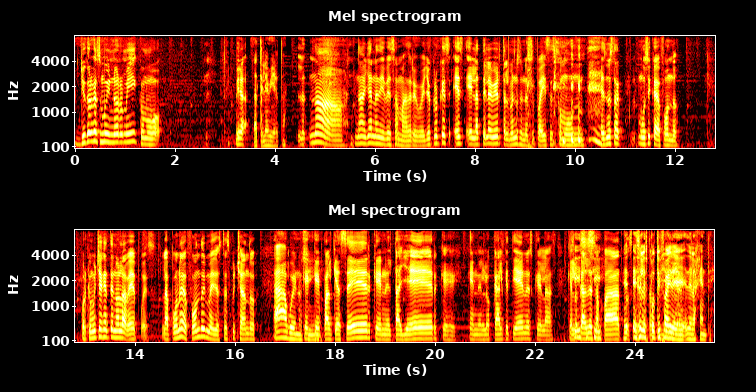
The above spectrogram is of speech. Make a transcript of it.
Yo creo que es muy normie como... Mira, La tele abierta. la- no, no, ya nadie ve esa madre, güey. Yo creo que es, es eh, la tele abierta, al menos en este país, es como un... es nuestra música de fondo. Porque mucha gente no la ve, pues. La pone de fondo y medio está escuchando. Ah, bueno, que, sí. que para el quehacer, que en el taller, que, que en el local que tienes, que las que el Sí, local sí, de sí. zapatos. Es, el Spotify de, de la gente.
